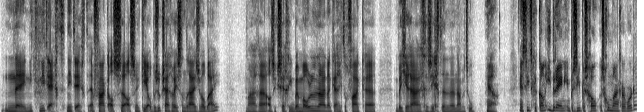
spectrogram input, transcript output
Nee, niet, niet echt. Niet echt. En vaak als, eh, als ze een keer op bezoek zijn geweest, dan draaien ze wel bij. Maar uh, als ik zeg ik ben molenaar, dan krijg ik toch vaak uh, een beetje rare gezichten uh, naar me toe. Ja. En Sietske, kan iedereen in principe scho schoenmaker worden?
